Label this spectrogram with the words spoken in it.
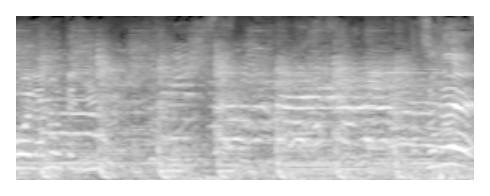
Коля, ну тоді. Пацани!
